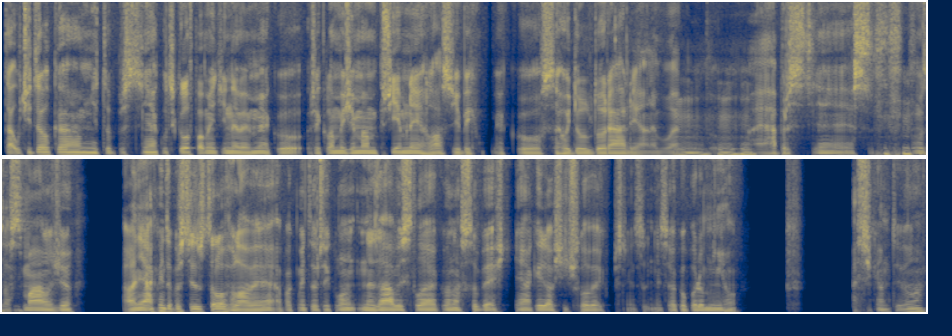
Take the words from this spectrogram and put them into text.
ta učitelka mě to prostě nějak utkalo v paměti, nevím, jako řekla mi, že mám příjemný hlas, že bych jako se hodil do rádia, nebo jako Hmm, to. hmm, hmm. A já prostě já jsem se tomu zasmál, že jo. Ale nějak mi to prostě zůstalo v hlavě a pak mi to řeklo nezávisle jako na sobě ještě nějaký další člověk, prostě něco, něco jako podobného. A si říkám, ty vole,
